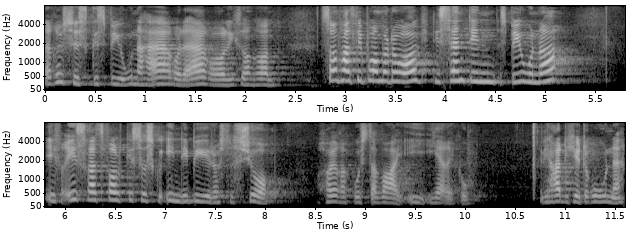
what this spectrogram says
Det er russiske spioner her og der. og liksom Sånn Sånn holdt de på med det òg. De sendte inn spioner fra israelsfolket som skulle inn i byen og se og høre hvordan det var i Jeriko. De hadde ikke drone,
